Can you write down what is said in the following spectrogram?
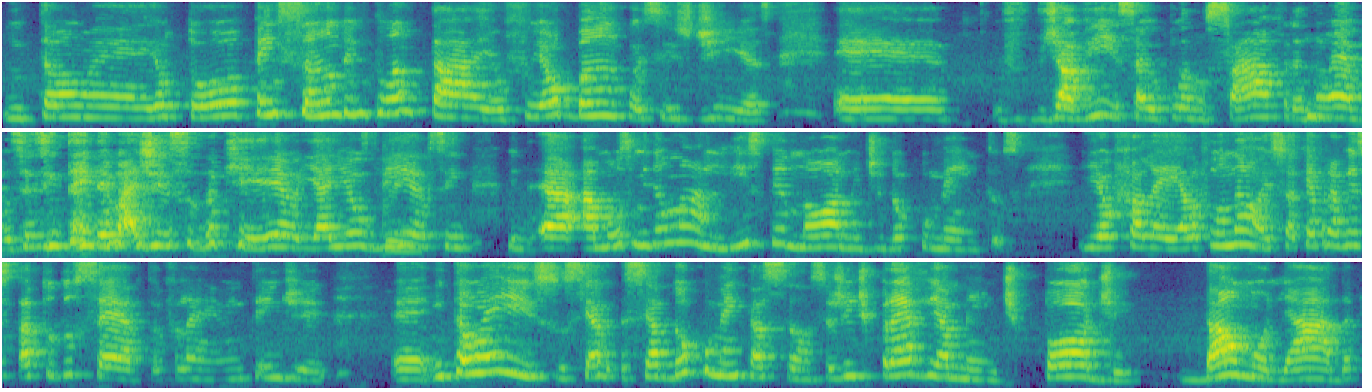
Então, é, eu estou pensando em plantar. Eu fui ao banco esses dias. É, já vi, saiu o plano safra, não é? Vocês entendem mais disso do que eu. E aí eu vi, assim, a, a moça me deu uma lista enorme de documentos. E eu falei, ela falou, não, isso aqui é para ver se está tudo certo. Eu falei, eu entendi. É, então é isso, se a, se a documentação, se a gente previamente pode dar uma olhada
